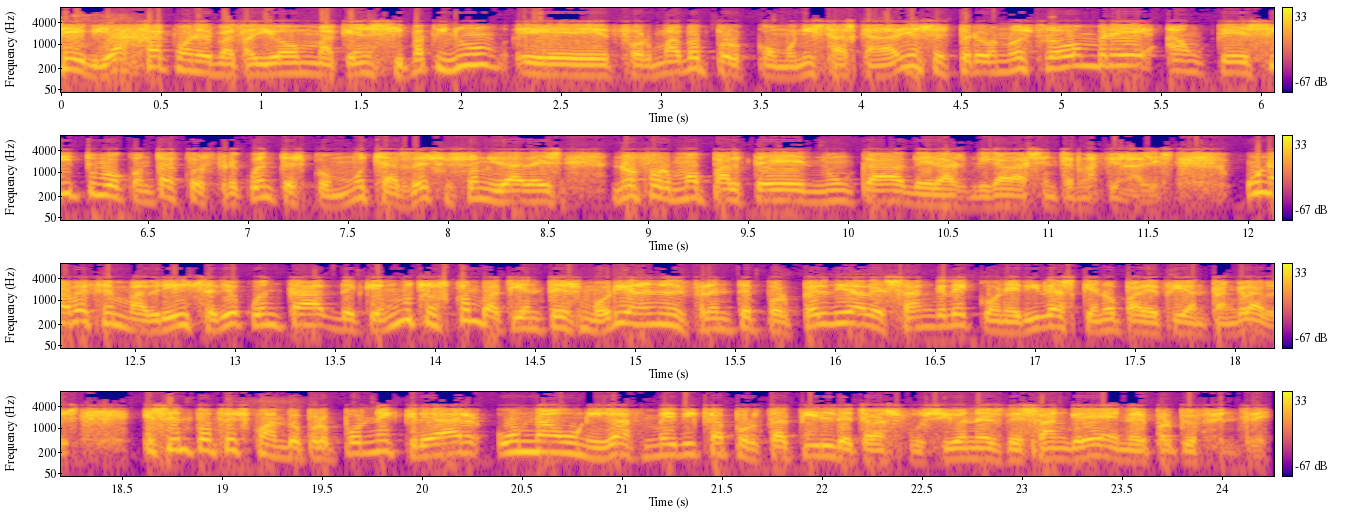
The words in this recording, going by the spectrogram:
Sí, viaja con el batallón Mackenzie Papineau, eh, formado por comunistas canadienses, pero nuestro hombre, aunque sí tuvo contactos frecuentes con muchas de sus unidades, no formó parte nunca de las brigadas internacionales. Una vez en Madrid se dio cuenta de que muchos combatientes morían en el frente por pérdida de sangre con heridas que no parecían tan graves. Es entonces cuando propone crear una unidad médica portátil de transfusiones de sangre en el propio frente.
